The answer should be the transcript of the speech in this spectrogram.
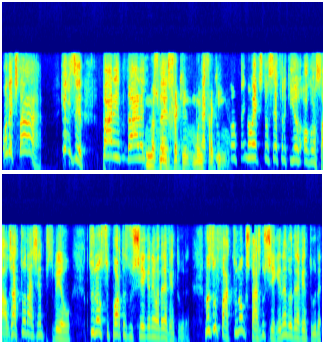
Onde é que está? Quer dizer, Parem de dar. Mas muito fraquinho, muito fraquinho. Não, não, é questão de ser fraquinho, ó Gonçalo. Já toda a gente percebeu que tu não suportas o Chega nem o André Ventura. Mas o facto de tu não gostares do Chega nem do André Ventura,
